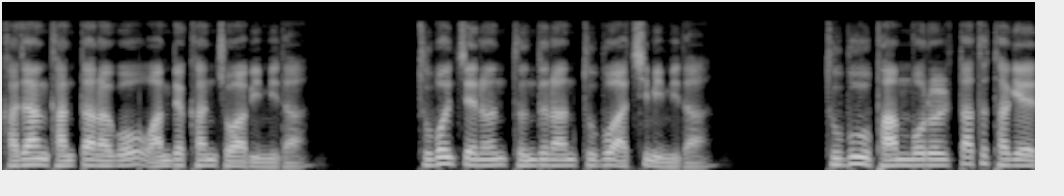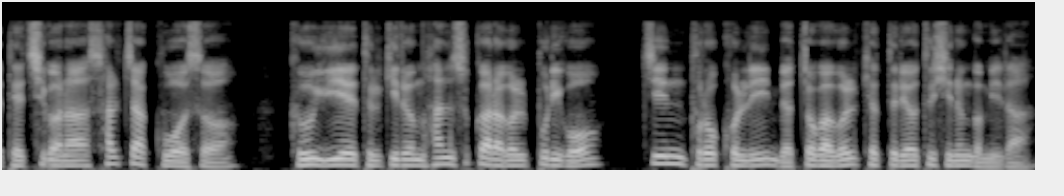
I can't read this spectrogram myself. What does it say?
가장 간단하고 완벽한 조합입니다. 두 번째는 든든한 두부 아침입니다. 두부 반모를 따뜻하게 데치거나 살짝 구워서 그 위에 들기름 한 숟가락을 뿌리고 찐 브로콜리 몇 조각을 곁들여 드시는 겁니다.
